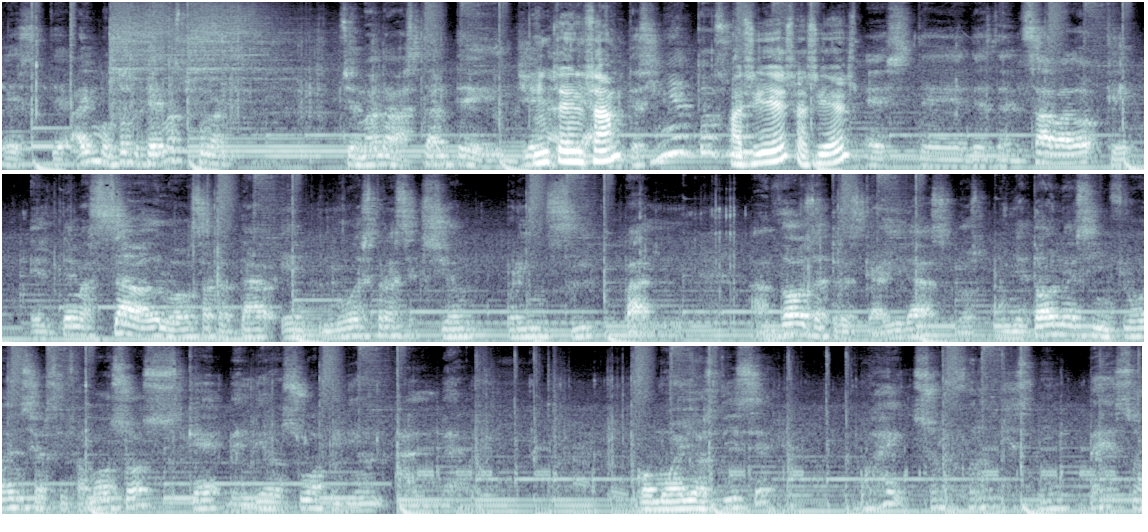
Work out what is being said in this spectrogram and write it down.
Este, hay un montón de temas. Fue una semana bastante llena Intensa. de acontecimientos. Así es, así es. Este, desde el sábado, que el tema sábado lo vamos a tratar en nuestra sección principal. A dos de tres caídas, los puñetones, influencers y famosos que vendieron su opinión al. Como ellos dicen, güey, solo fueron 10 mil pesos.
